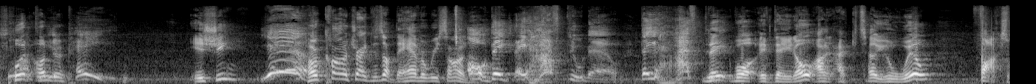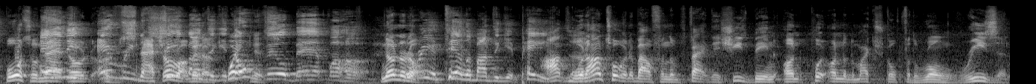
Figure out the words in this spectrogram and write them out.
She put under. paid. Is she? Yeah. Her contract is up. They haven't re-signed her. oh, they they have to now. They have to. They well, if they don't, I, I can tell you who will. Fox Sports will that or, or snatch her up in a get, Don't feel bad for her. No, no, no. Maria Taylor about to get paid. I, what I'm talking about from the fact that she's being un, put under the microscope for the wrong reason.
